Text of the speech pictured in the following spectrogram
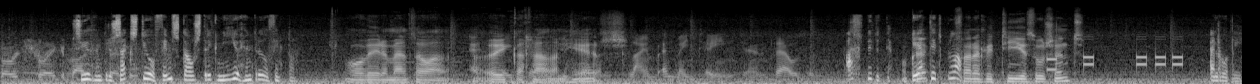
third strike. advise 765 skástrík 915. og við erum ennþá að, að auka hraðan hér Climb and maintain 10,000. Allt yttur. ok, Edit blank. fara upp í 10.000 Elrodri.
